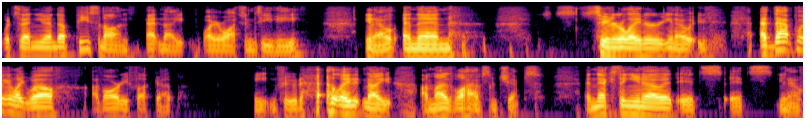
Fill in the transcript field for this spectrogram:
which then you end up piecing on at night while you're watching TV, you know, and then sooner or later, you know, at that point you're like, well, I've already fucked up eating food late at night. I might as well have some chips. And next thing you know, it it's it's you know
